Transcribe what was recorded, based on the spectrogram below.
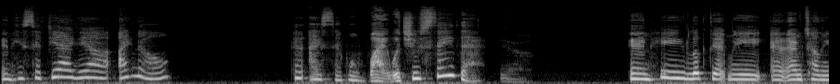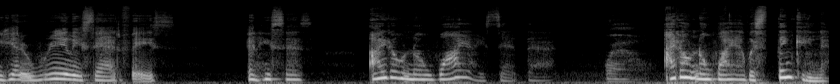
And he said, yeah, yeah, I know. And I said, well, why would you say that? Yeah. And he looked at me, and I'm telling you, he had a really sad face. And he says, I don't know why I said that. Wow. I don't know why I was thinking that.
